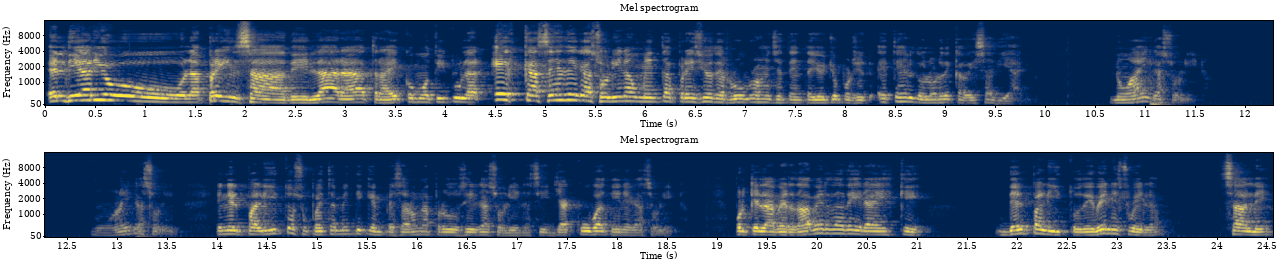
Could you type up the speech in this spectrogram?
El diario La Prensa de Lara trae como titular Escasez de gasolina aumenta precios de rubros en 78%. Este es el dolor de cabeza diario. No hay gasolina. No hay gasolina. En el palito supuestamente que empezaron a producir gasolina. Sí, ya Cuba tiene gasolina. Porque la verdad verdadera es que del palito de Venezuela sale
